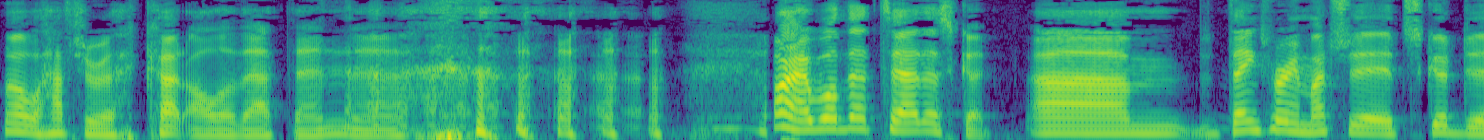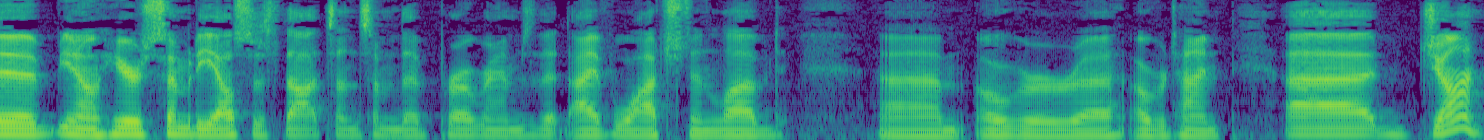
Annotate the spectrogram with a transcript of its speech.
Well, we'll have to uh, cut all of that then. Uh, all right. Well, that's uh, that's good. Um, thanks very much. It's good to you know hear somebody else's thoughts on some of the programs that I've watched and loved um, over uh, over time. Uh, John,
